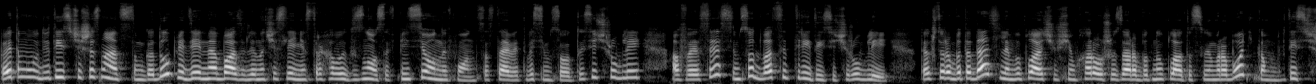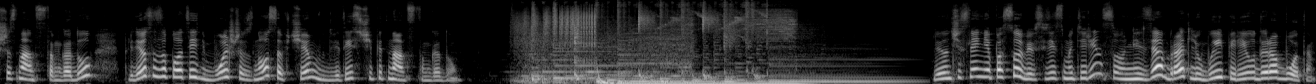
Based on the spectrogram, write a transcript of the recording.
Поэтому в 2016 году предельная база для начисления страховых взносов в пенсионный фонд составит 800 тысяч рублей, а ФСС 723 тысячи рублей. Так что работодателям, выплачивающим хорошую заработную плату своим работникам в 2016 году придется заплатить больше взносов, чем в 2015 году. Для начисления пособий в связи с материнством нельзя брать любые периоды работы.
